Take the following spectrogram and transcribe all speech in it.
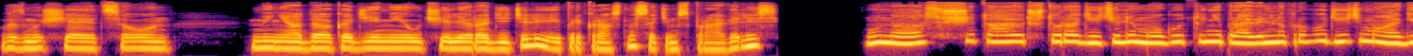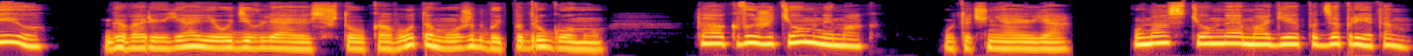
Возмущается он. «Меня до Академии учили родители и прекрасно с этим справились». «У нас считают, что родители могут неправильно пробудить магию», Говорю я и удивляюсь, что у кого-то может быть по-другому. «Так вы же темный маг уточняю я. «У нас темная магия под запретом».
